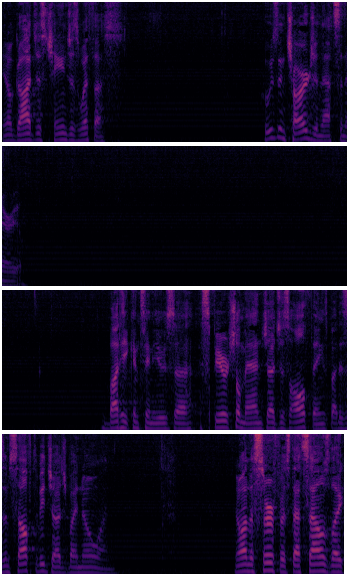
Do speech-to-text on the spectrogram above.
You know, God just changes with us. Who's in charge in that scenario? But he continues, a spiritual man judges all things, but is himself to be judged by no one. You know, on the surface, that sounds like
